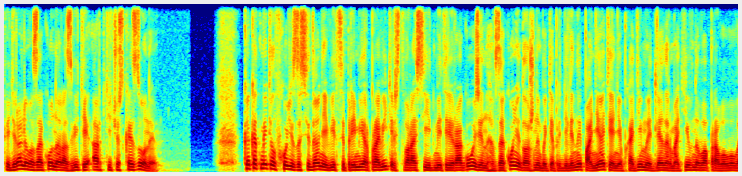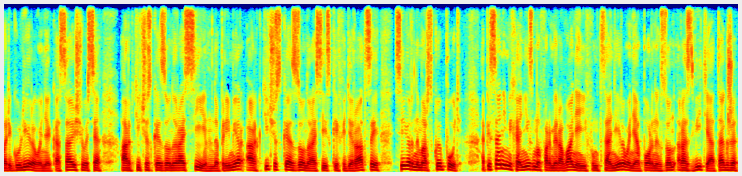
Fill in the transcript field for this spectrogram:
федерального закона о развитии арктической зоны. Как отметил в ходе заседания вице-премьер правительства России Дмитрий Рогозин, в законе должны быть определены понятия, необходимые для нормативного правового регулирования, касающегося арктической зоны России, например, арктическая зона Российской Федерации, Северный морской путь, описание механизма формирования и функционирования опорных зон развития, а также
